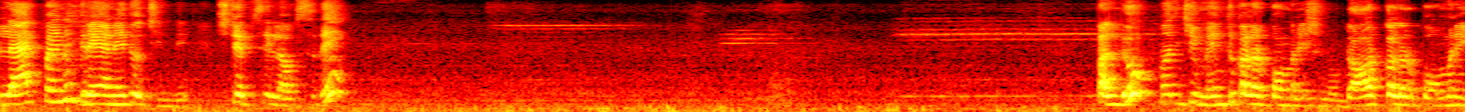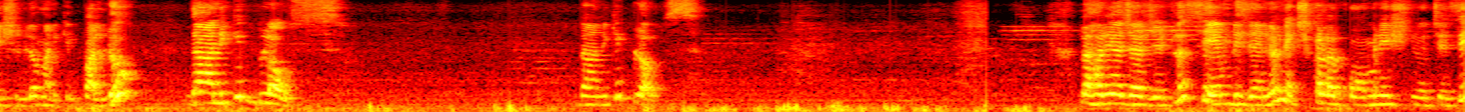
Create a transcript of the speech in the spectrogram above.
బ్లాక్ పైన గ్రే అనేది వచ్చింది. స్టెప్స్ ఇలా వస్తుంది. పళ్ళు మంచి mint colour combination dark colour కాంబినేషన్లో మనకి పళ్ళు దానికి బ్లౌజ్. దానికి బ్లౌజ్. లహరియా జార్జెట్లో సేమ్ డిజైన్లో నెక్స్ట్ కలర్ కాంబినేషన్ వచ్చేసి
